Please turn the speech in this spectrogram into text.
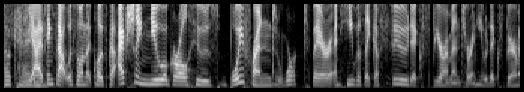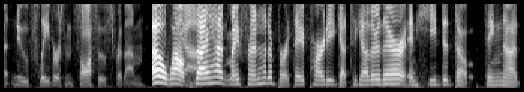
Okay. Yeah, I think that was the one that closed. I actually knew a girl whose boyfriend worked there, and he was like a food experimenter, and he would experiment new flavors and sauces for them. Oh wow, because Yeah. I had my friend had a birthday party get together there, Mhm. and he did the thing that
